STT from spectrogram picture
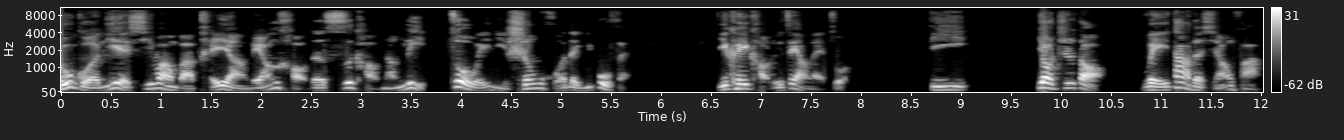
如果你也希望把培养良好的思考能力作为你生活的一部分，你可以考虑这样来做：第一，要知道伟大的想法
